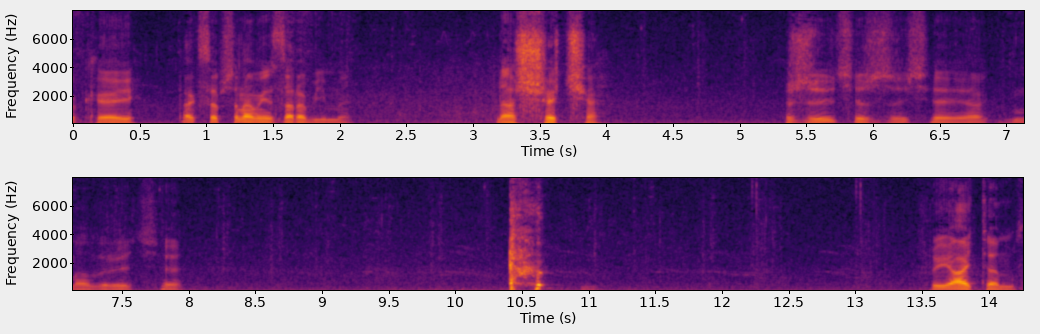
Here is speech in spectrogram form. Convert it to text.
Okej, tak se przynajmniej zarobimy. Na życie. Życie, życie, jak w Madrycie. Free items.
